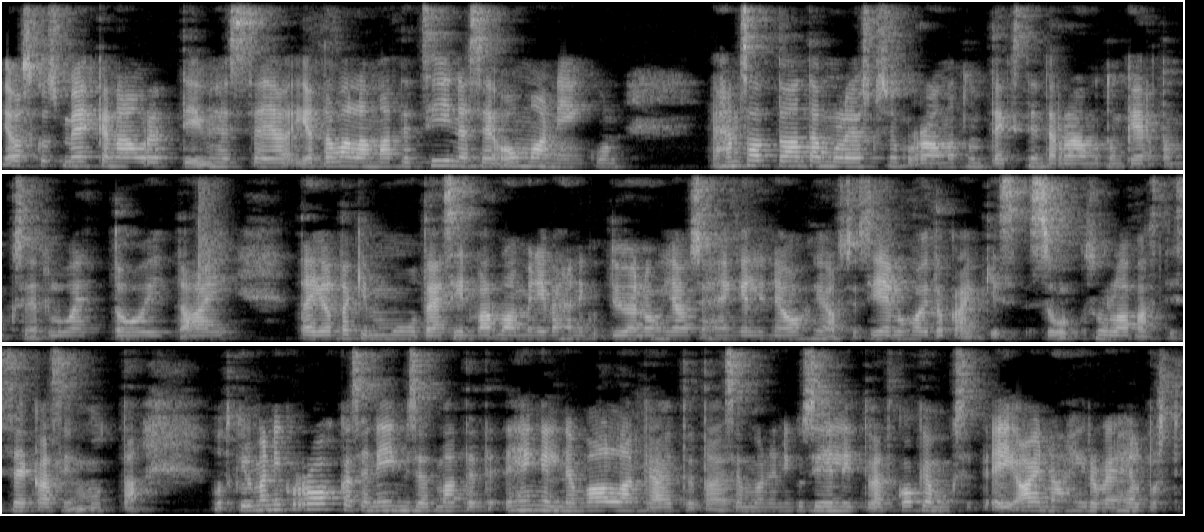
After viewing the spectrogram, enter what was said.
joskus me ehkä naurettiin yhdessä ja, ja tavallaan mä että siinä se oma niin kuin, ja hän saattoi antaa mulle joskus jonkun raamatun tekstin tai raamatun kertomuksen, että lue toi tai, tai jotakin muuta. Ja siinä varmaan meni vähän niin kuin työnohjaus ja hengellinen ohjaus ja sieluhoito kaikki sulavasti sekaisin, mutta mutta kyllä mä niinku rohkaisen ihmisiä, että mä että hengellinen vallankäyttö tai semmoinen niinku siihen liittyvät kokemukset ei aina hirveän helposti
